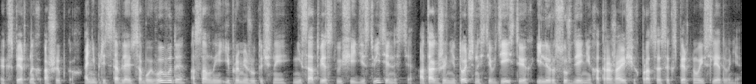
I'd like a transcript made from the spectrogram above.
экспертных ошибках. Они представляют собой выводы, основные и промежуточные, не соответствующие действительности, а также неточности в действиях или рассуждениях, отражающих процесс экспертного исследования.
